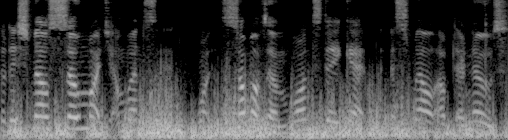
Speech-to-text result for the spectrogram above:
So they smell so much, and once, once some of them, once they get a smell up their nose,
